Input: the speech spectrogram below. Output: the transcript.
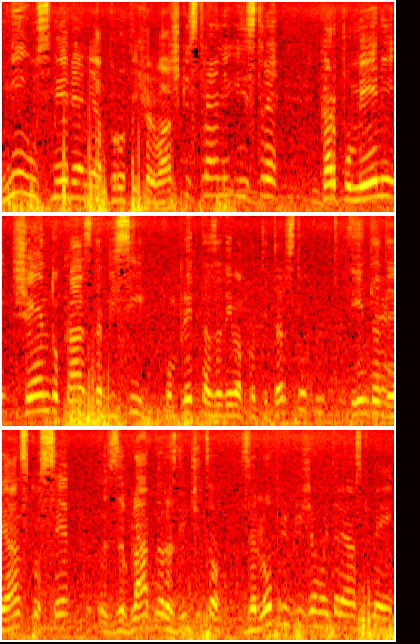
Ni usmerjanja proti hrvaški strani Istre, kar pomeni še en dokaz, da visi kompletna zadeva proti Trstu in da dejansko se z vladno različico zelo približamo italijanski meji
